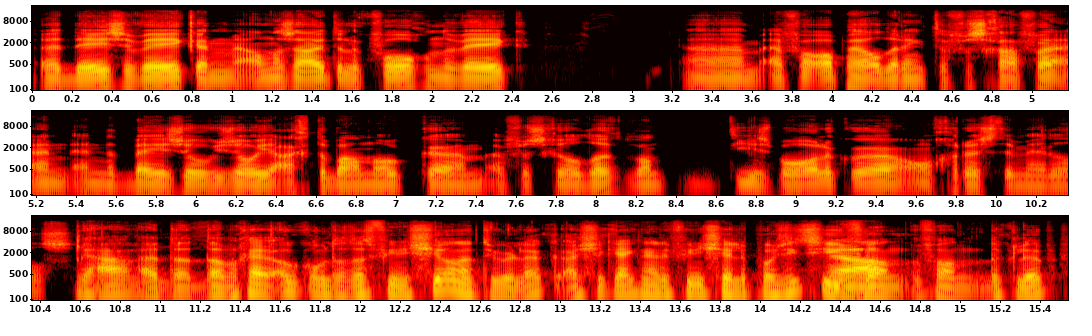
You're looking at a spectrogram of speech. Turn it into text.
eh, deze week en anders uiterlijk volgende week ehm, even opheldering te verschaffen. En, en dat ben je sowieso je achterban ook ehm, verschuldigd, want die is behoorlijk eh, ongerust inmiddels. Ja, nou, dat, dat begrijp ik ook omdat het financieel natuurlijk, als je kijkt naar de financiële positie Ja. van, van de club,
